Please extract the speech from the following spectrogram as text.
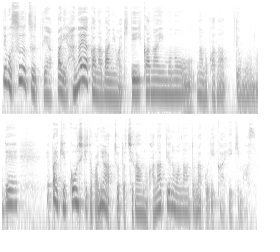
でもスーツってやっぱり華やかな場には着ていかないものなのかなって思うのでやっぱり結婚式とかにはちょっと違うのかなっていうのはなんとなく理解できます。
